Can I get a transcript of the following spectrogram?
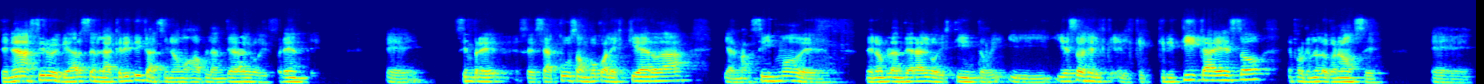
de nada sirve quedarse en la crítica si no vamos a plantear algo diferente. Eh, siempre se, acusa un poco a la izquierda y al marxismo de, no plantear algo distinto, y, eso es el, que critica eso, es porque no lo conoce. Eh,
